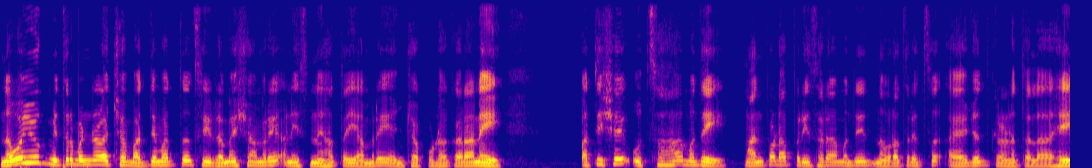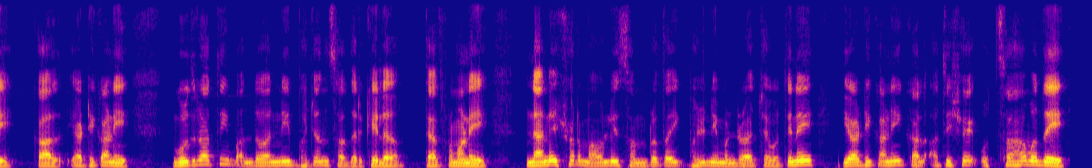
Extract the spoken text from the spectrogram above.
Navyug मित्रमंडळाच्या माध्यमातून श्री रमेश आमरे आणि स्नेहाताई आमरे यांच्या पुढाकाराने अतिशय उत्साहामध्ये मानपाडा परिसरामध्ये नवरात्रीचं आयोजन करण्यात आलं आहे. काल या ठिकाणी गुजराती बांधवांनी भजन सादर केलं. त्याचप्रमाणे ज्ञानेश्वर माऊली सांप्रदायिक भजनी मंडळाच्या वतीने या ठिकाणी काल अतिशय उत्साहामध्ये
